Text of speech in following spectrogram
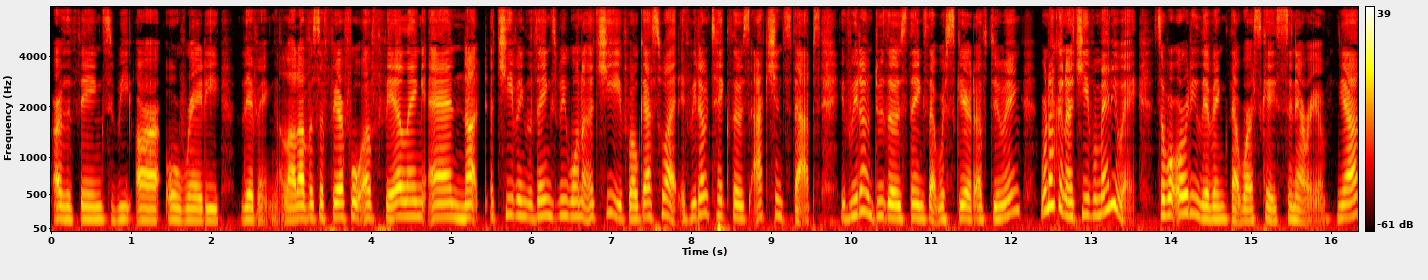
are the things we are already living. A lot of us are fearful of failing and not achieving the things we want to achieve. Well, guess what? If we don't take those action steps, if we don't do those things that we're scared of doing, we're not going to achieve them anyway. So we're already living that worst case scenario. Yeah.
